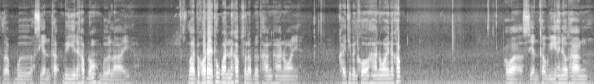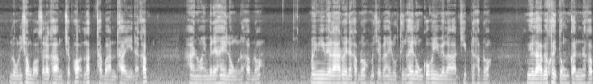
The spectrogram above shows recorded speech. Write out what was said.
สำหรับเบอร์เซียนทวีนะครับเนาะเบอร์ไลน์ไลน์ไปขอได้ทุกวันนะครับสำหรับแนวทางฮานอย ใครที่เป็นคอฮานอยนะครับ เพราะว่าเซียนทวีให้แนวทางลงในช่องบอกสารคาม เฉพาะรัฐบาลไทยนะครับฮานอยไม่ได้ให้ลงนะครับเนาะ ไม่มีเวลาด้วยนะครับเนาะไม่ใช่ไปให้ลงถึงให้ลงก็ไม่มีเวลาอัดคลิปนะครับเนาะเวลาไม่ค่อยตรงกันนะครับ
